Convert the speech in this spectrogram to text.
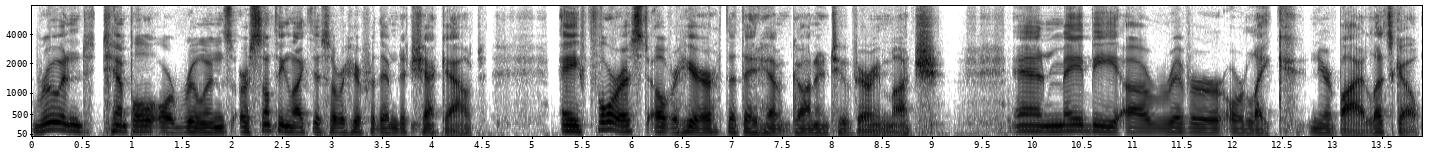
ruined temple or ruins or something like this over here for them to check out, a forest over here that they haven't gone into very much, and maybe a river or lake nearby. Let's go.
